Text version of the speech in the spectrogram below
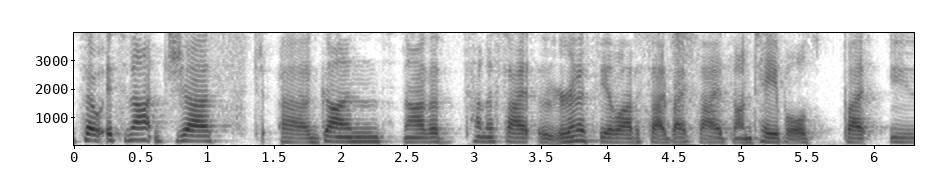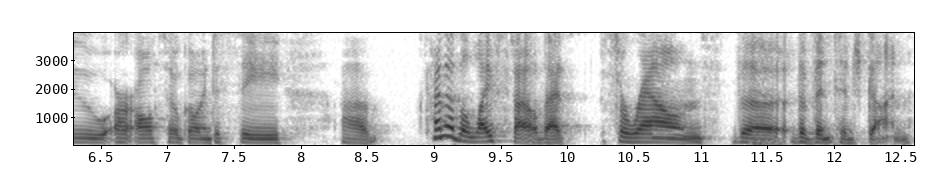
So it's not just uh, guns, not a ton of side. You're going to see a lot of side by sides on tables, but you are also going to see uh, kind of the lifestyle that surrounds the the vintage gun.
